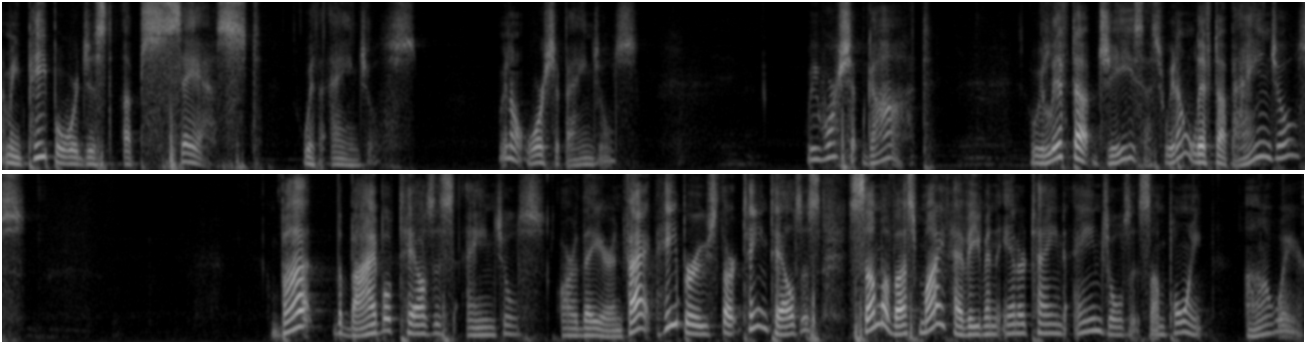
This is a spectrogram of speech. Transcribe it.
I mean, people were just obsessed with angels. We don't worship angels. We worship God. We lift up Jesus. We don't lift up angels. But the Bible tells us angels are there. In fact, Hebrews 13 tells us some of us might have even entertained angels at some point unaware.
